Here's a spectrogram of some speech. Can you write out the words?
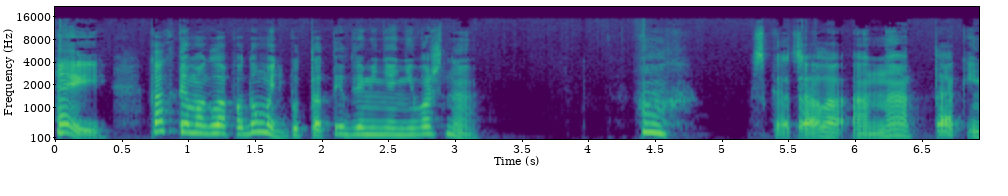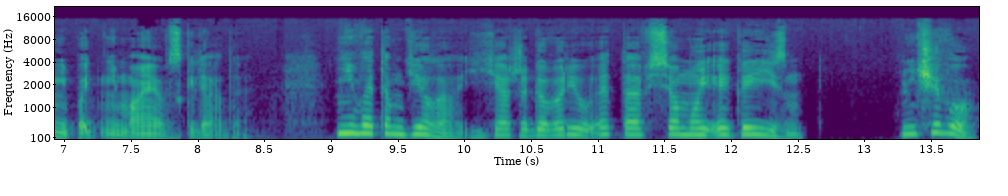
«Эй, как ты могла подумать, будто ты для меня не важна?» «Ах», — сказала она, так и не поднимая взгляда. «Не в этом дело. Я же говорю, это все мой эгоизм. Ничего,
